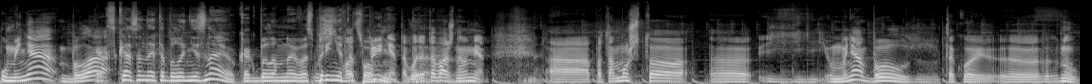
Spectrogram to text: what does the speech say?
у меня была... Как сказано, это было не знаю, как было мной воспринято, воспринято. помню. Вот Да. это важный момент. А, потому что э, у меня был такой, э, ну,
